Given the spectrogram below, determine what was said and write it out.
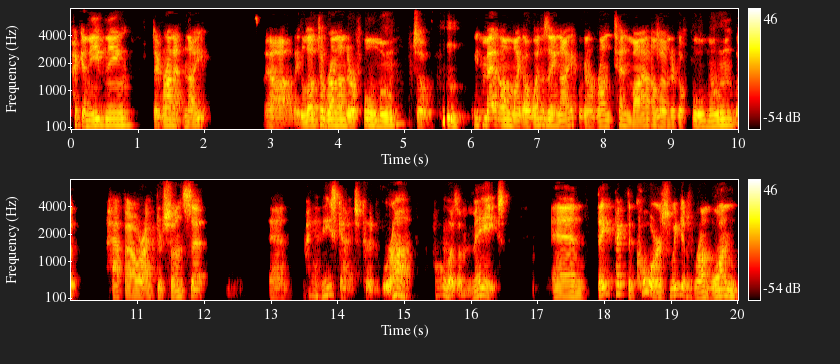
pick an evening. They run at night. Uh, they love to run under a full moon. So Hmm. we met on like a Wednesday night. We're going to run 10 miles under the full moon, but half hour after sunset. And man, these guys could run. I was amazed. And they picked the course. We just run one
